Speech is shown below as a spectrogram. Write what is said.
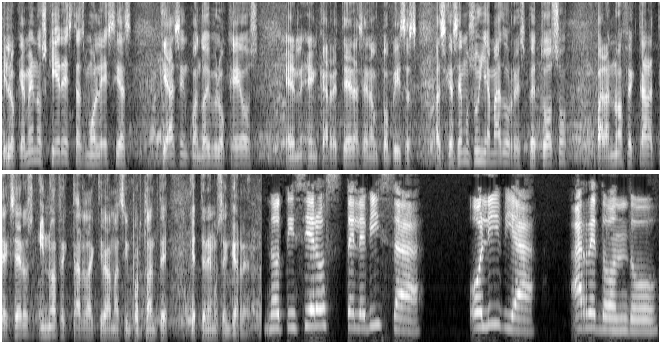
y lo que menos quiere estas molestias que hacen cuando hay bloqueos en, en carreteras, en autopistas. Así que hacemos un llamado respetuoso para no afectar a terceros y no afectar a la actividad más importante que tenemos en Guerrero. Noticieros Televisa, Olivia, Arredondo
